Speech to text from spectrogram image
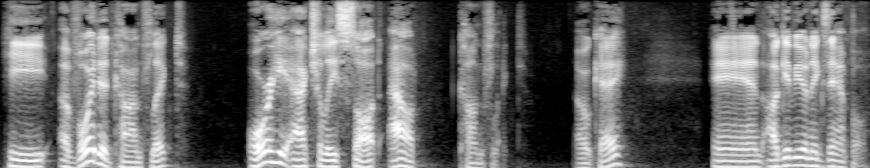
he avoided conflict, or he actually sought out conflict. Okay? And I'll give you an example.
